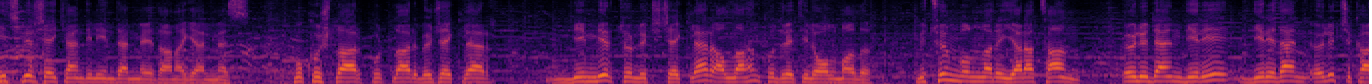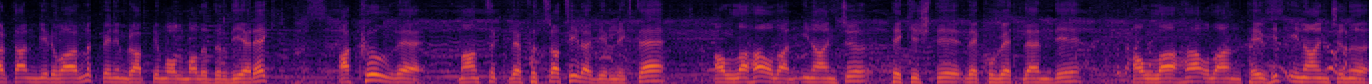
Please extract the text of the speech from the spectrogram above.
Hiçbir şey kendiliğinden meydana gelmez. Bu kuşlar, kurtlar, böcekler, bin bir türlü çiçekler Allah'ın kudretiyle olmalı. Bütün bunları yaratan, ölüden diri, diriden ölü çıkartan bir varlık benim Rabbim olmalıdır diyerek akıl ve mantık ve fıtratıyla birlikte Allah'a olan inancı pekişti ve kuvvetlendi. Allah'a olan tevhid inancını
